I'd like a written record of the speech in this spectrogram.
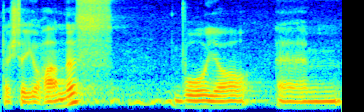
Das ist der Johannes, wo ja ähm,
